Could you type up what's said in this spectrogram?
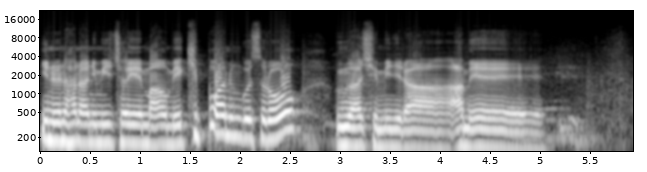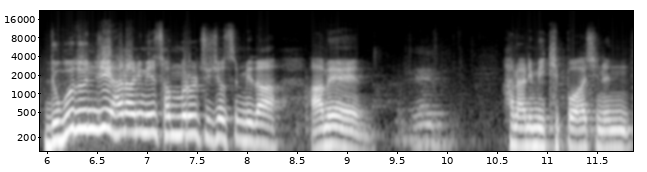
이는 하나님이 저의 마음에 기뻐하는 것으로 응하심이니라. 아멘. 누구든지 하나님이 선물을 주셨습니다. 아멘. 하나님이 기뻐하시는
